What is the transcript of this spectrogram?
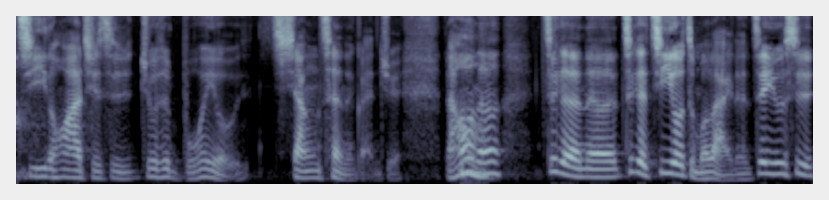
鸡的话、哦，其实就是不会有相称的感觉。然后呢，哦、这个呢，这个鸡油怎么来的？这又是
